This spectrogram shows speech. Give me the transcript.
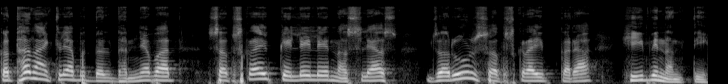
कथन ऐकल्याबद्दल धन्यवाद. सबस्क्राईब केलेले नसल्यास जरूर सबस्क्राईब करा. ही विनंती.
